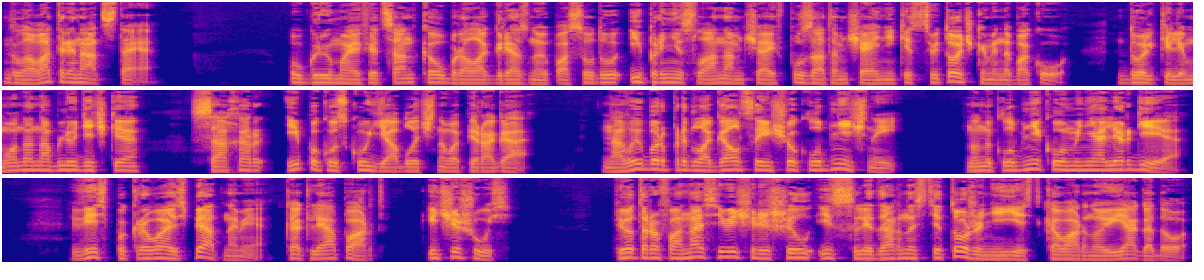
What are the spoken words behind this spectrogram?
Глава 13. Угрюмая официантка убрала грязную посуду и принесла нам чай в пузатом чайнике с цветочками на боку, дольки лимона на блюдечке, сахар и по куску яблочного пирога. На выбор предлагался еще клубничный, но на клубнику у меня аллергия. Весь покрываюсь пятнами, как леопард, и чешусь. Петр Афанасьевич решил из солидарности тоже не есть коварную ягоду,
